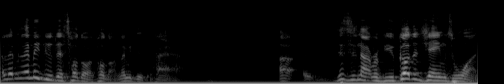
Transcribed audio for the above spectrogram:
Let me, let me do this. Hold on, hold on. Let me do this. Uh, this is not review. Go to James 1.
